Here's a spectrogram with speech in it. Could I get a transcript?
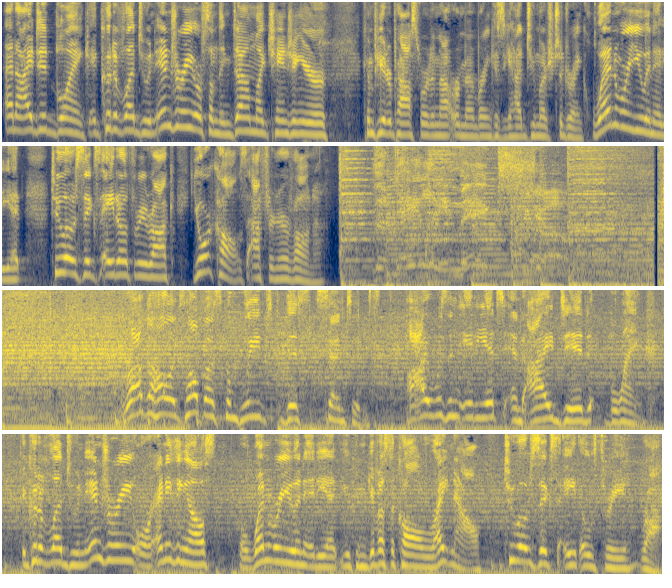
and I did blank. It could have led to an injury or something dumb like changing your computer password and not remembering because you had too much to drink. When were you an idiot? 206 803 Rock. Your calls after Nirvana. Rockaholics, help us complete this sentence. I was an idiot and I did blank. It could have led to an injury or anything else, but when were you an idiot? You can give us a call right now, 206 803 Rock.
